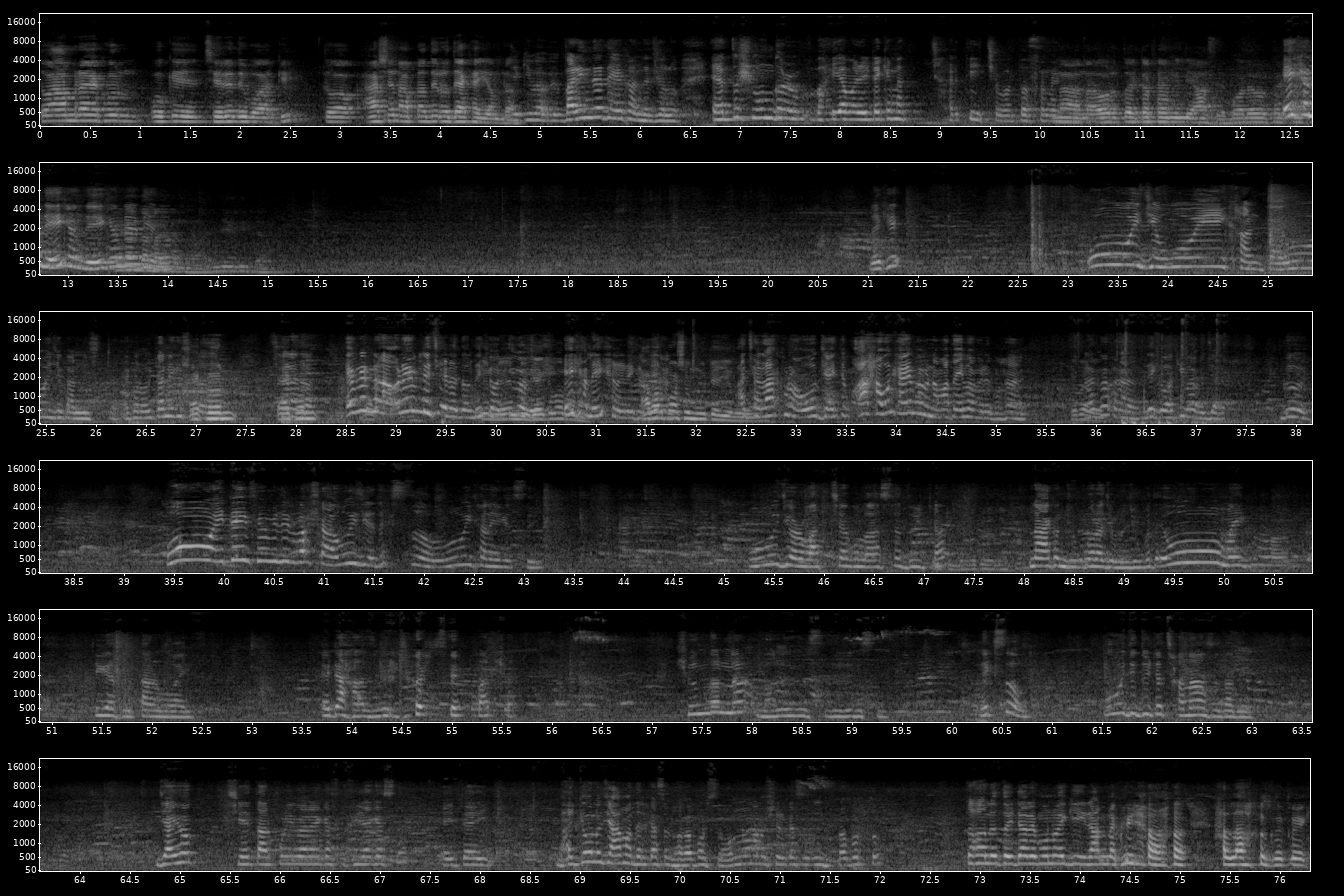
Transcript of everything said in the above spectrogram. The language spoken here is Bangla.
তো আমরা এখন ওকে ছেড়ে দেব আর কি। তো আসেন আপনাদেরও দেখাই আমরা। কীভাবে। বারিন্দা দিয়ে ওখান চলো। এত সুন্দর ভাই আমার এটাকে না ছাড়তে ইচ্ছে করতেছে না। না না ওর তো একটা ফ্যামিলি আছে পরে ওর এখান দিয়ে এখান দিয়ে এখান দিয়ে দিয়ে দাও। দেখি। ওই যে ওইখানটায় ওই যে কার্নিশটা এখন ওইটা নাকি এখন এখন এমনি না ওরে এমনি ছেড়ে দাও দেখি কীভাবে? এইখানে এইখানে রেখে আবার এইখানে। পশম উঠে যাব আচ্ছা রাখো না ও যাইতে আহা পাবে না মাথা এইভাবে রাখো হ্যাঁ। রাখো হ্যাঁ দেখো কীভাবে যায়। গুড ও এটাই ফ্যামিলির বাসা ওই যে দেখছ ওইখানে গেছে। ওই যে ওর বাচ্চাগুলো আছে দুইটা। না এখন জুম করা যাবে না জুম করতে ও মাই গড। ঠিক আছে তার ওয়াইফ এটা হাজবেন্ড আসছে বাচ্চা সুন্দর না? ভালো করছে দিছি দেখছ? ওই যে দুইটা ছানা আছে তাদের। যাই হোক, সে তার পরিবারের কাছে ফিরে গেছে। এইটাই। ভাগ্য হলো যে আমাদের কাছে ধরা পড়ছে। অন্য মানুষের কাছে যদি ধরা পড়তো, তাহলে তো এটারে মনে হয় কি রান্না কইরা আল্লাহ করে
